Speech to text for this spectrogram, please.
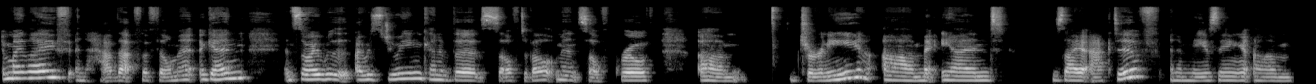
in my life and have that fulfillment again. And so I was I was doing kind of the self development, self growth um, journey, um, and Zyia Active, an amazing um,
